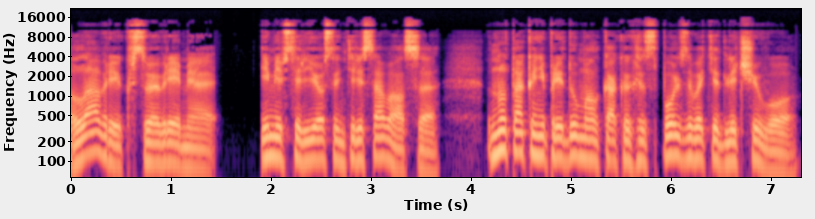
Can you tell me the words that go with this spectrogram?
Лаврик в свое время ими всерьез интересовался, но так и не придумал, как их использовать и для чего.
